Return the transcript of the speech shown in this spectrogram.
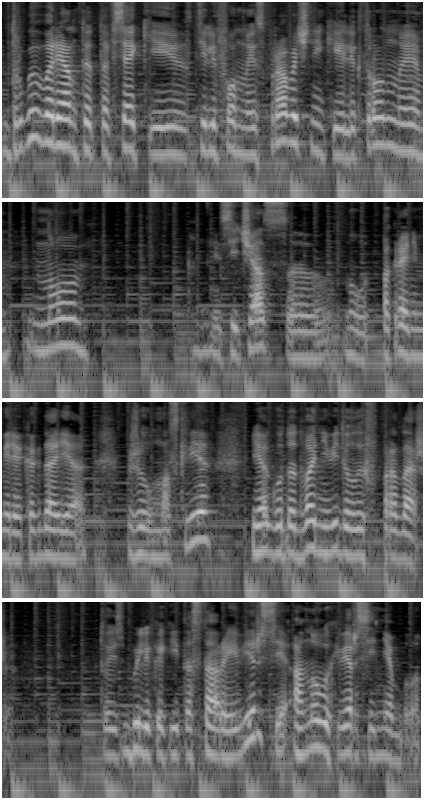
Другой вариант это всякие телефонные справочники, электронные, но сейчас, э, ну, по крайней мере, когда я жил в Москве, я года два не видел их в продаже. То есть были какие-то старые версии, а новых версий не было.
